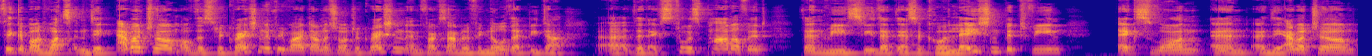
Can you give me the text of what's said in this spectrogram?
think about what's in the error term of this regression if we write down a short regression. And for example, if we know that beta, uh, that x2 is part of it, then we see that there's a correlation between x1 and, and the error term.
